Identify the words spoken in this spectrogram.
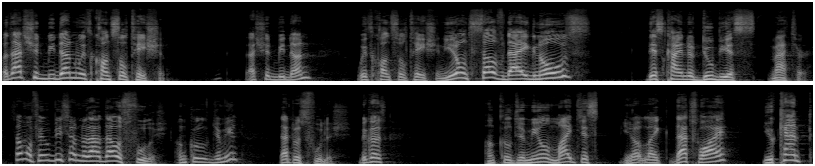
But that should be done with consultation. That should be done with consultation. You don't self diagnose this kind of dubious matter. Some of it will be said, no, that, that was foolish. Uncle Jamil, that was foolish. Because Uncle Jamil might just, you know, like, that's why you can't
